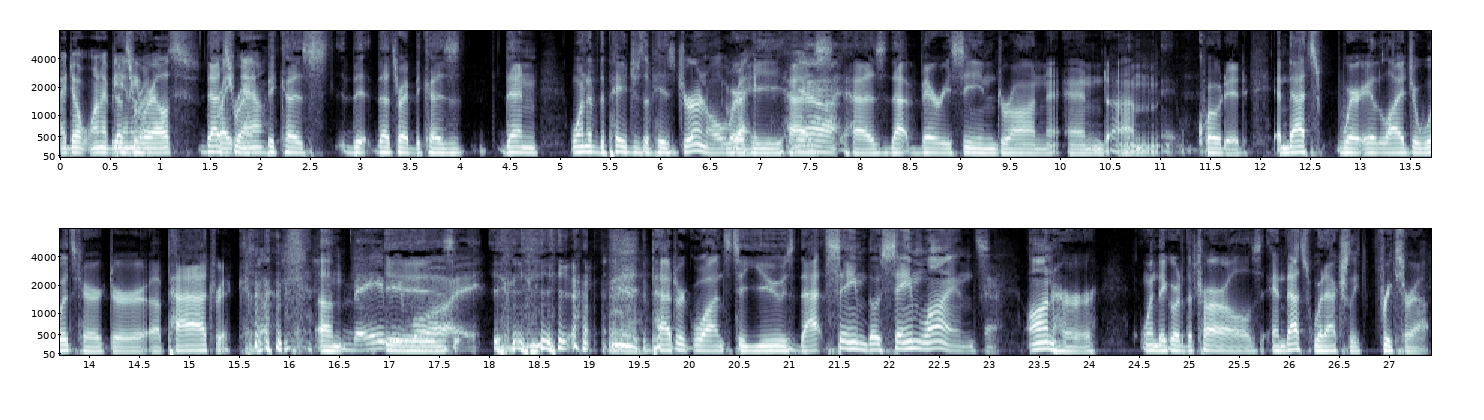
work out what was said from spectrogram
I don't want to be That's anywhere right. else." That's right, now." because th- that's right because then one of the pages of his journal where Right. he has Yeah. has that very scene drawn and um, quoted, and that's where Elijah Wood's character uh, Patrick, um, Baby is- boy. Yeah. Patrick wants to use that same those same lines Yeah. on her when they go to the Charles, and that's what actually freaks her out.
